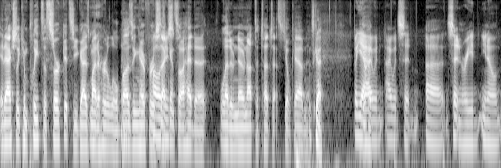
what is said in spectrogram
it actually completes a circuit. So you guys might have heard a little buzzing there for a second. So I had to let him know not to touch that steel cabinet. It's good. But yeah, I would I would sit uh, sit and read. You know,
